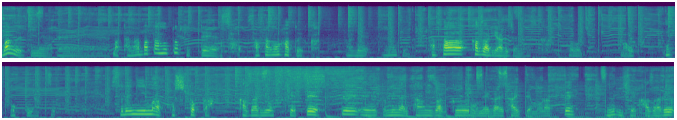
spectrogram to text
まずですね、えーまあ、七夕の時って笹の葉というかあれ、なんていうんだ笹飾りあるじゃないですか。まあ、ね、大きいやつ。それに、まあ、星とか飾りをつけて、で、え、ー、と、みんなに短冊のお願い書いてもらって、ね、一緒に飾る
